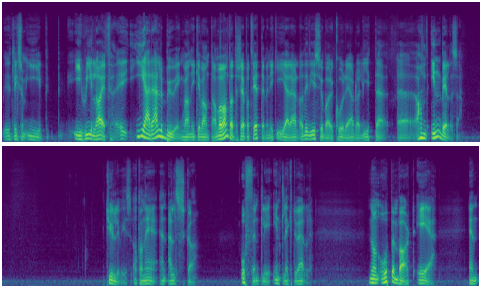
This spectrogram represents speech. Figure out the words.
liksom i, i real life. IRL-buing var han ikke vant til. Han var vant til at det skjer på Twitter, men ikke IRL. Og det viser jo bare hvor jævla lite uh, han innbiller seg. Tydeligvis at han er en elska offentlig intellektuell når han åpenbart er en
